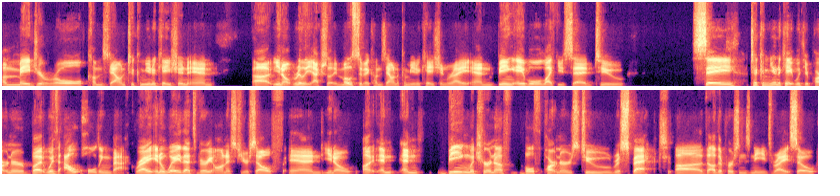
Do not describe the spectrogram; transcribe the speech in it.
a major role comes down to communication and uh, you know, really actually most of it comes down to communication, right? And being able, like you said, to say to communicate with your partner but without holding back right in a way that's very honest to yourself and you know uh, and and being mature enough both partners to respect uh, the other person's needs right? So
